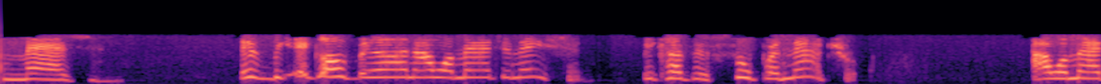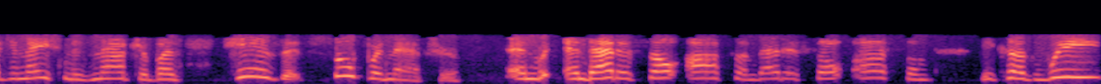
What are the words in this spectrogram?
imagine. It goes beyond our imagination because it's supernatural. Our imagination is natural, but his is supernatural. And and that is so awesome. That is so awesome because we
